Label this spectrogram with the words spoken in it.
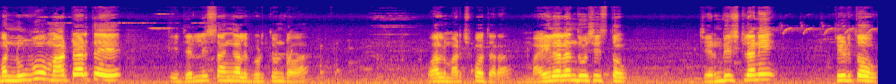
మరి నువ్వు మాట్లాడితే ఈ జర్నలిస్ట్ సంఘాలు గుర్తుంటావా? వాళ్ళు మర్చిపోతారా? మహిళలను దూషిస్తావు జర్నలిస్టులని తిడుతావు.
